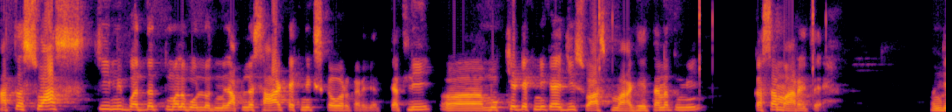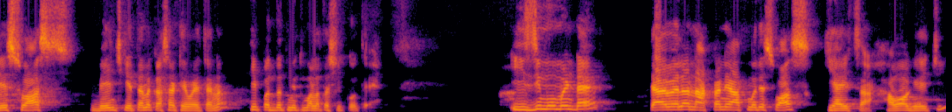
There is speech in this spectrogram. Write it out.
आता श्वासची मी पद्धत तुम्हाला बोललो म्हणजे आपलं सहा टेक्निक्स कव्हर करायच्या आहेत. त्यातली मुख्य टेक्निक आहे जी श्वास घेताना तुम्ही कसा मारायचा आहे? म्हणजे श्वास बेंच घेताना कसा ठेवायचा ना? ती पद्धत मी तुम्हाला आता शिकवते. इझी मुवमेंट आहे. त्यावेळेला नाकाने आतमध्ये श्वास घ्यायचा हवा घ्यायची.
